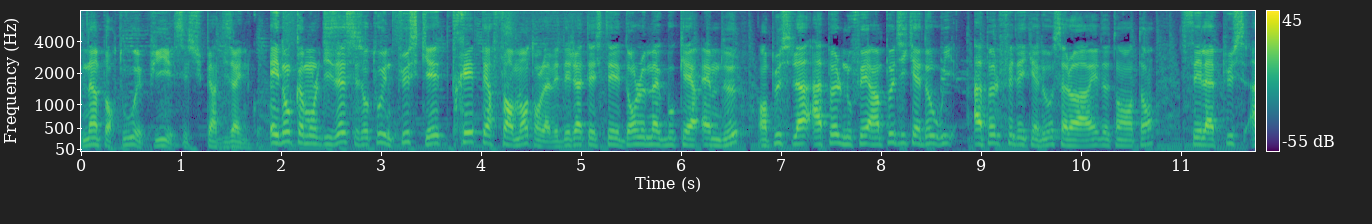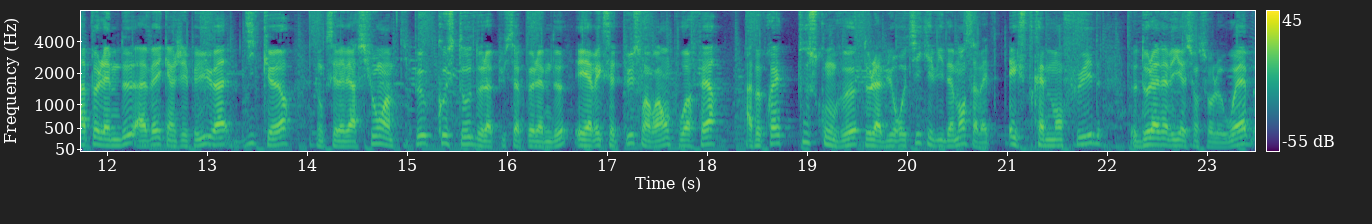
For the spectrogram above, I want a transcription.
n'importe où et puis c'est super design quoi. Et donc comme on le disait, c'est surtout une puce qui est très performante. On l'avait déjà testé dans le MacBook Air M2. En plus là, Apple nous fait un petit cadeau. Oui, Apple fait des cadeaux, ça leur arrive de temps en temps. C'est la puce Apple M2 avec un GPU à 10 cœurs. Donc c'est la version un petit peu costaud de la puce Apple M2. Et avec cette puce, on va vraiment pouvoir faire à peu près tout ce qu'on veut. De la bureautique, évidemment, ça va être extrêmement fluide. De la navigation sur le web,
